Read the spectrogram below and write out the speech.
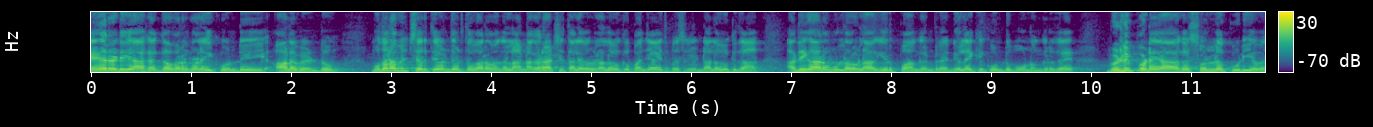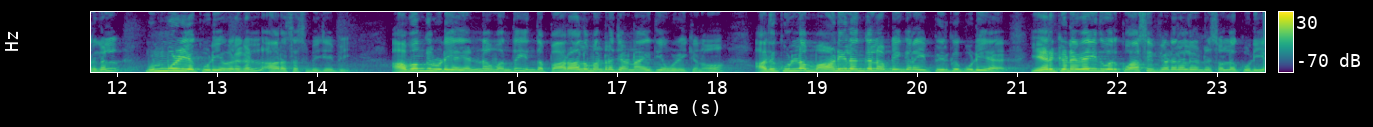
நேரடியாக கவர்னர்களை கொண்டு ஆள வேண்டும். முதலமைச்சர் தேர்ந்தெடுத்து வரவங்கெல்லாம் நகராட்சி தலைவர்கள் அளவுக்கு பஞ்சாயத்து பிரசிடென்ட் அளவுக்கு தான் அதிகாரம் உள்ளவர்களாக இருப்பாங்கன்ற நிலைக்கு கொண்டு போகணுங்கிறத வெளிப்படையாக சொல்லக்கூடியவர்கள் முன்மொழியக்கூடியவர்கள் ஆர்எஸ்எஸ் பிஜேபி அவங்களுடைய எண்ணம் வந்து இந்த பாராளுமன்ற ஜனநாயகத்தையும் ஒழிக்கணும். அதுக்குள்ள மாநிலங்கள் அப்படிங்கிற இப்போ இருக்கக்கூடிய ஏற்கனவே இது ஒரு குவாசி ஃபெடரல் என்று சொல்லக்கூடிய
